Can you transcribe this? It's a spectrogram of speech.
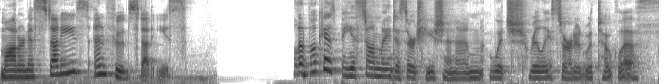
modernist studies, and food studies. The book is based on my dissertation, which really started with Toklas.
